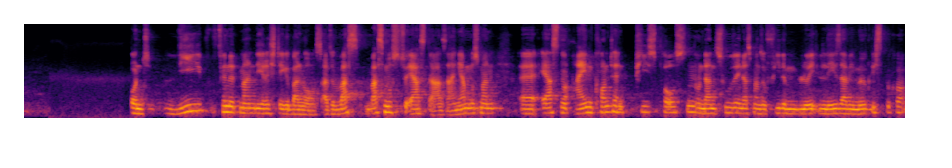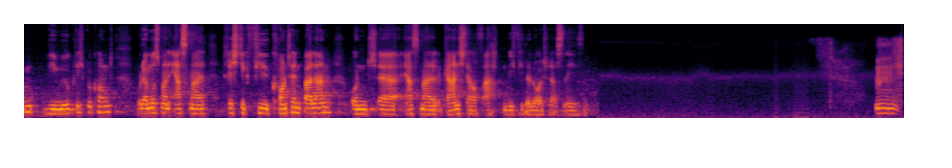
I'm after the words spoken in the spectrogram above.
Und wie findet man die richtige Balance? Also was, was muss zuerst da sein? Ja, muss man äh, erst nur ein Content-Piece posten und dann zusehen, dass man so viele Leser wie möglich bekommt, wie möglich bekommt? Oder muss man erstmal richtig viel Content ballern und äh, erstmal gar nicht darauf achten, wie viele Leute das lesen? Hm,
